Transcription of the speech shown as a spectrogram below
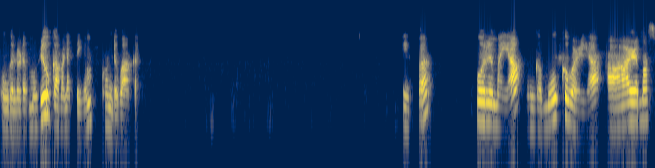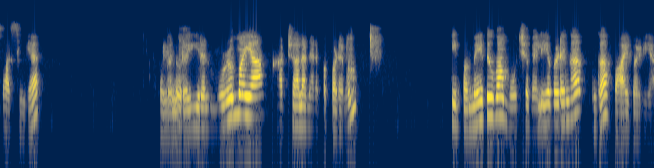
உங்களோட முழு கவனத்தையும் கொண்டு வாங்க. இப்ப பொறுமையா உங்க மூக்கு வழியா ஆழமா சுவாசிங்க. உங்க நுரையீரல் முழுமையா காற்றால நிரப்பப்படணும். இப்ப மெதுவா மூச்சை வெளியே விடுங்க உங்க வாய் வழியா.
